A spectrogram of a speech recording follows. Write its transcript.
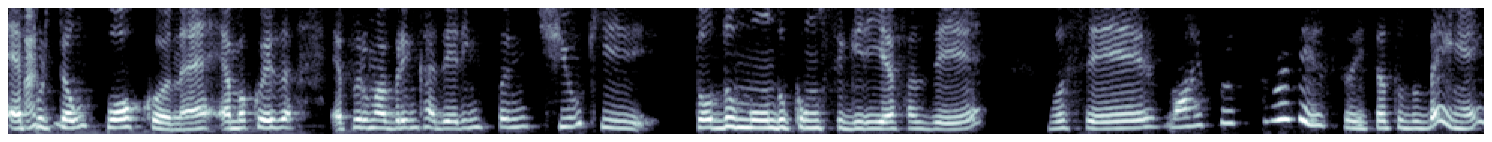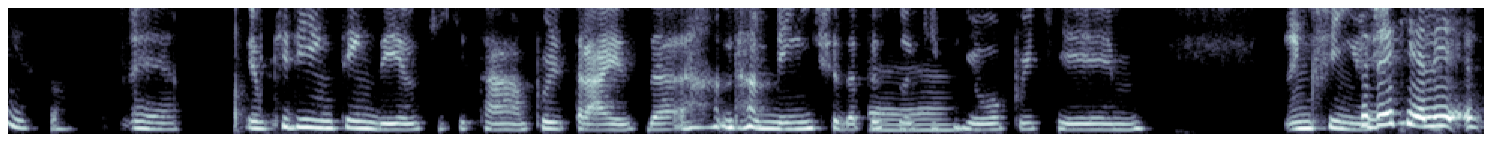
É por tão pouco, né? É uma coisa, é por uma brincadeira infantil que todo mundo conseguiria fazer. Você morre por, por isso. E tá tudo bem, é isso. É. Eu queria entender o que está por trás da, da mente da pessoa é. que criou, porque, enfim. Sabia que, que ele,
